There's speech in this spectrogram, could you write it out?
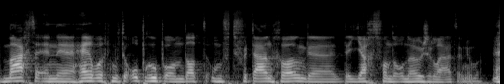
Maarten en Herbert moeten oproepen om, dat, om het voortaan gewoon de, de jacht van de onnozelaar te noemen.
